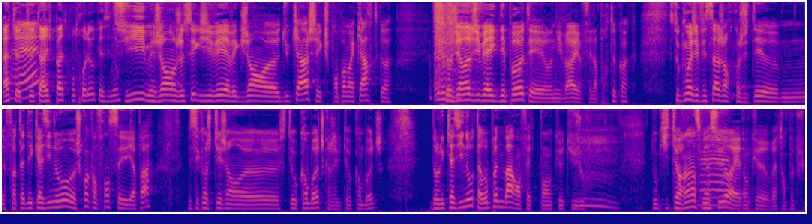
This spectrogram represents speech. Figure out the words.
Ah tu Ouais. t'arrives pas à te contrôler au casino? Si, mais genre, je sais que j'y vais avec genre euh, du cash et que je prends pas ma carte, quoi. Parce qu'en général, j'y vais avec des potes et on y va et on fait n'importe quoi. Surtout que moi, j'ai fait ça genre quand j'étais. euh, Enfin, t'as des casinos, je crois qu'en France, il y a pas. Mais c'est quand j'étais genre. euh, C'était au Cambodge, quand j'habitais au Cambodge. Dans le casino, t'as open bar en fait pendant que tu joues. Donc ils te rincent, bien Ah. sûr, et donc euh, ouais, t'en peux plus.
